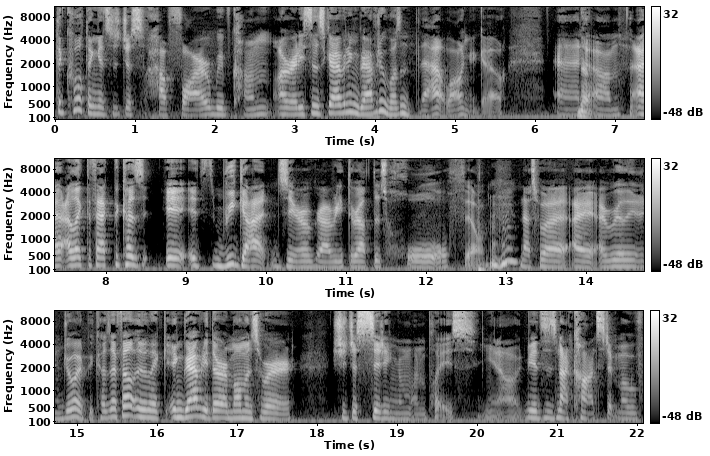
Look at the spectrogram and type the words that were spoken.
the cool thing is, just how far we've come already since Gravity. And Gravity wasn't that long ago, and No. um, I, I like the fact because it, it's we got zero gravity throughout this whole film. And that's what I, I really enjoyed because I felt like in Gravity there are moments where she's just sitting in one place. You know, this is not constant move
